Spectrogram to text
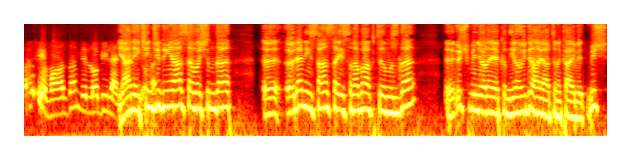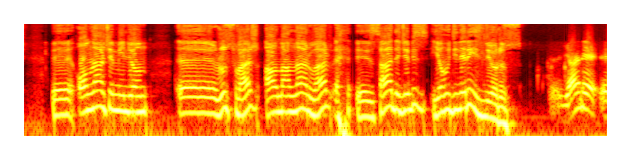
Tabii muazzam bir lobiyle. Yani 2. Dünya Savaşı'nda e, ölen insan sayısına baktığımızda e, 3 milyona yakın Yahudi hayatını kaybetmiş. E, onlarca milyon e, Rus var, Almanlar var. E, sadece biz Yahudileri izliyoruz. Yani e,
